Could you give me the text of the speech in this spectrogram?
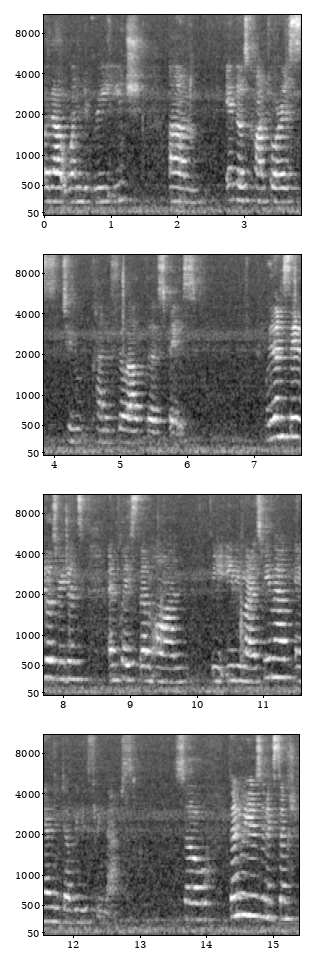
about one degree each um, in those contours to kind of fill out the space. We then saved those regions and placed them on the EB minus V map and the W3 maps. So then we use an extension,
